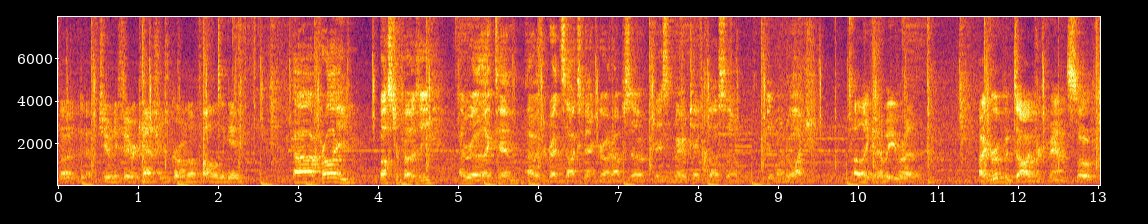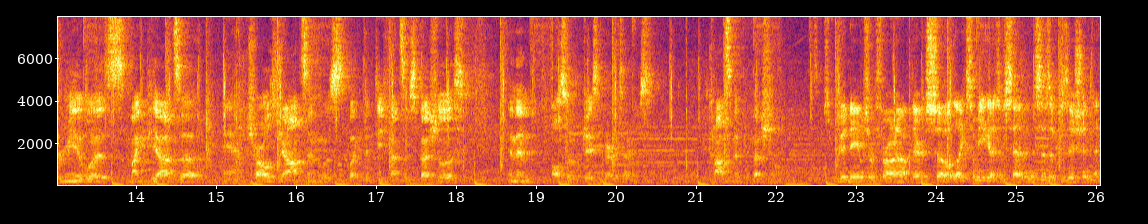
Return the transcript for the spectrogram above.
But yeah. Do you have any favorite catchers growing up following the game? Uh, probably Buster Posey. I really liked him. I was a Red Sox fan growing up, so Jason Varitek was also a good one to watch. I like it. How about you, Ryan? I grew up a Dodger fan, so for me it was Mike Piazza and Charles Johnson was like the defensive specialist, and then also Jason Varitek was a consummate professional. Some good names were thrown out there. So, like some of you guys have said, I mean, this is a position that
